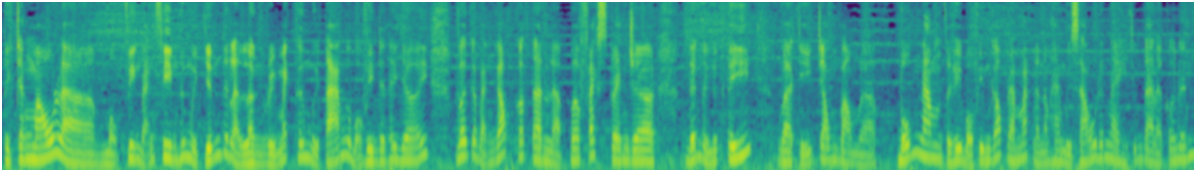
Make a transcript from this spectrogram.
Tiệc Trăng Máu là một phiên bản phim thứ 19 tức là lần remake thứ 18 của bộ phim trên thế giới, với cái bản gốc có tên là Perfect Stranger đến từ nước Ý. Và chỉ trong vòng là 4 năm từ khi bộ phim gốc ra mắt là năm 2016 đến nay thì chúng ta đã có đến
